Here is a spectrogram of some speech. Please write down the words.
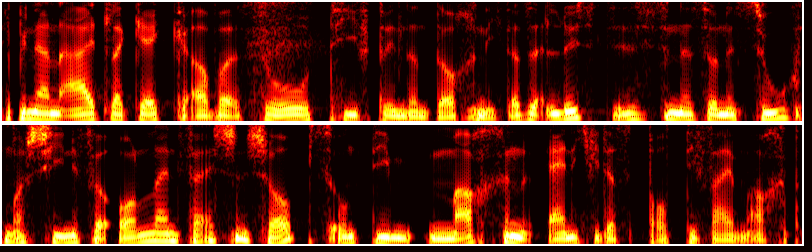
Ich bin ein eitler Gag, aber so tief drin dann doch nicht. Also Lyst ist eine, so eine Suchmaschine für Online-Fashion-Shops und die machen, ähnlich wie das Spotify macht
